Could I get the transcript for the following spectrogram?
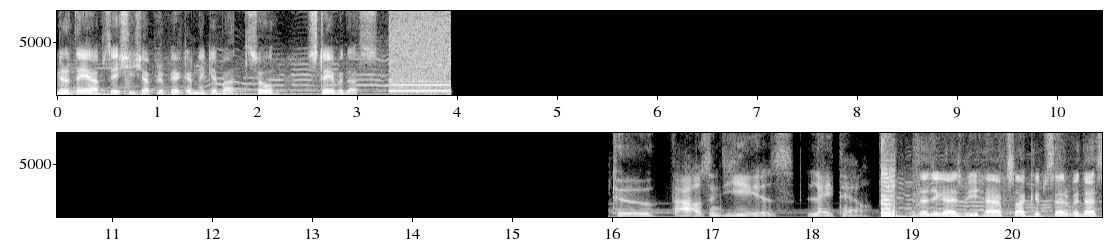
मिलते हैं आपसे शीशा प्रिपेयर करने के बाद. So stay with us Two thousand years later. अच्छा जी guys we have Saqib sir with us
